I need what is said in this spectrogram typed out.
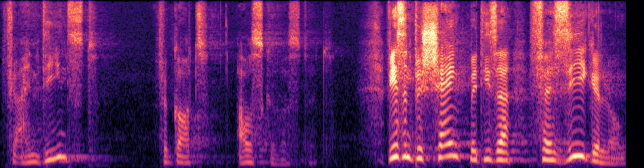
für einen Dienst für Gott ausgerüstet. Wir sind beschenkt mit dieser Versiegelung.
